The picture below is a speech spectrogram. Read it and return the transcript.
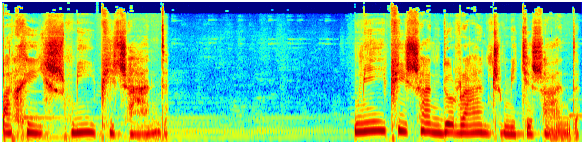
برخیش می پیچند می پیشند و رنج می کشند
